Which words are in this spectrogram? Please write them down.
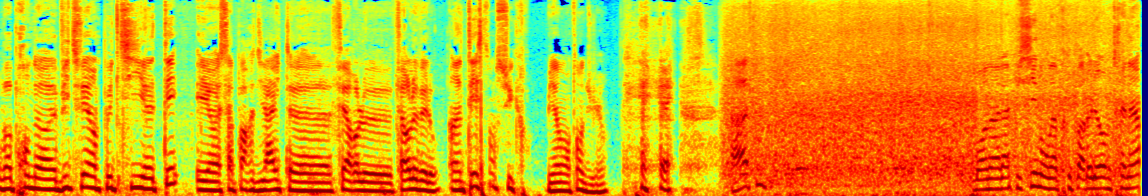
on va prendre euh, vite fait un petit thé et ça part direct faire le faire le vélo. Un thé sans sucre, bien entendu. Hein. à tout. Bon, on est à la piscine, on a préparé le home trainer.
